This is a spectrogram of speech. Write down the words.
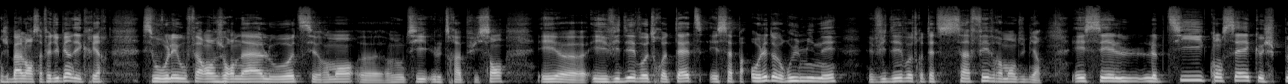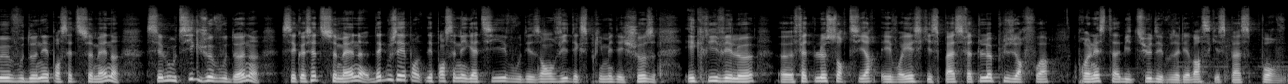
je balance, ça fait du bien d'écrire. Si vous voulez vous faire un journal ou autre, c'est vraiment euh, un outil ultra puissant. Et, euh, et videz votre tête, et ça, au lieu de ruminer, videz votre tête, ça fait vraiment du bien. Et c'est le petit conseil que je peux vous donner pour cette semaine. C'est l'outil que je vous donne. C'est que cette semaine, dès que vous avez des pensées négatives ou des envies d'exprimer des choses, écrivez-le, euh, faites-le sortir et voyez ce qui se passe. Faites-le plusieurs fois. Prenez cette habitude et vous allez voir ce qui se passe pour vous.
